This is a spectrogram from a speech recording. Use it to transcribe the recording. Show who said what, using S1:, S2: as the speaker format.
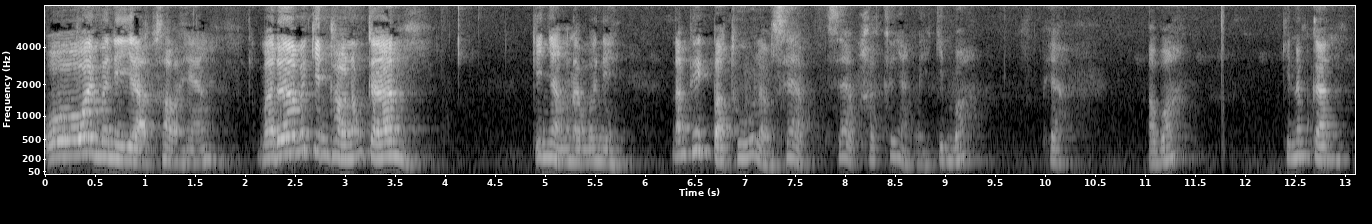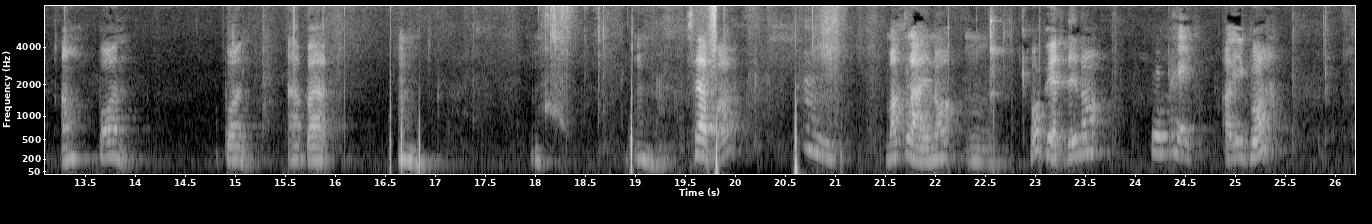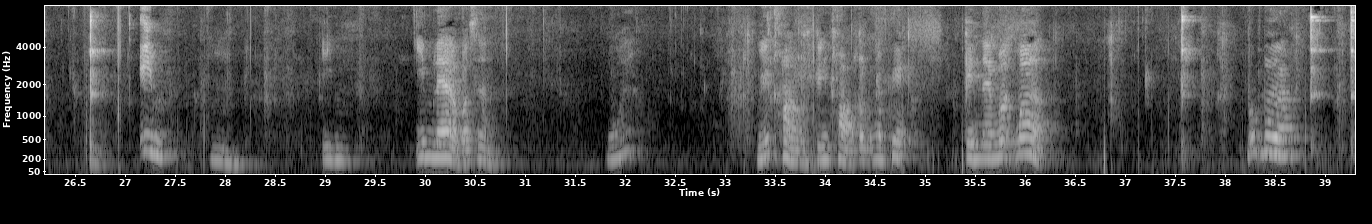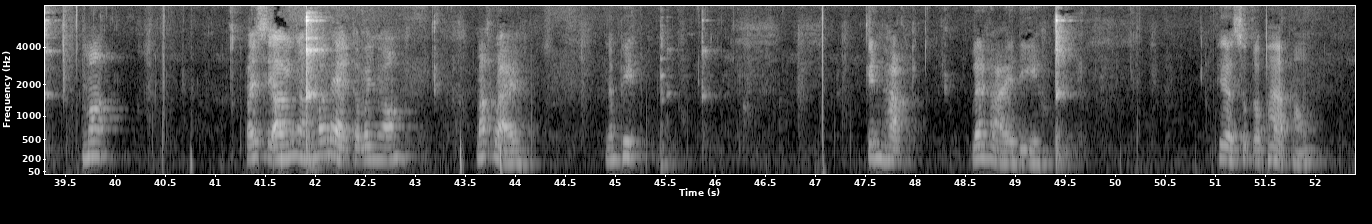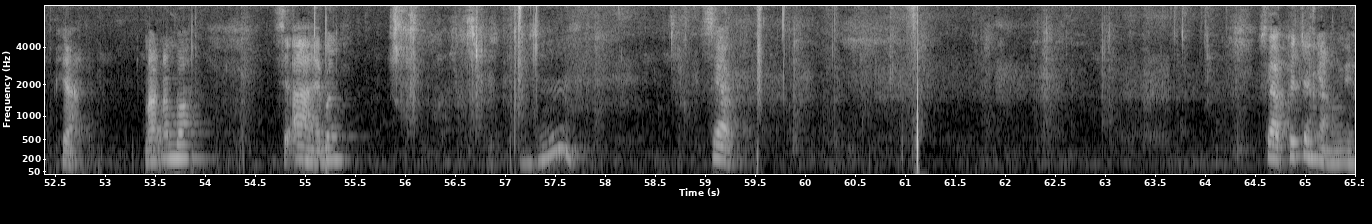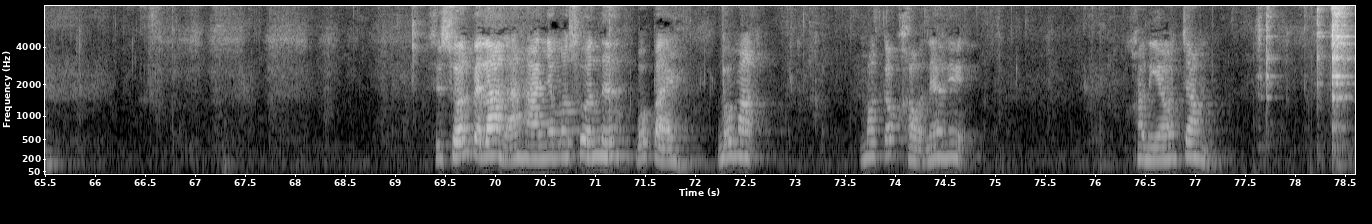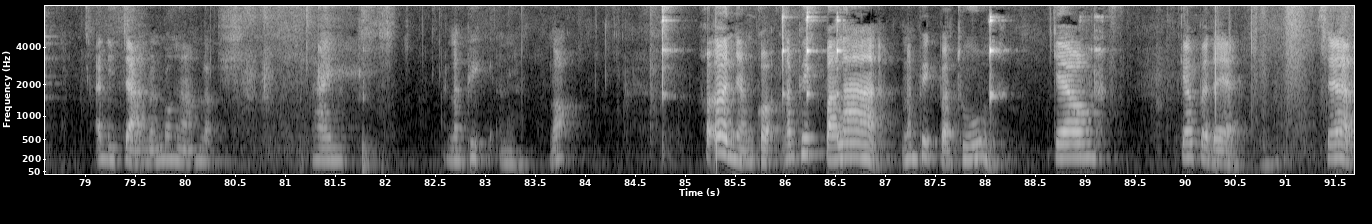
S1: โอ้ยมื้อนี้อยากข้าวแห้งมาเด้อมากินข้าวน้ำกัน กินหยังล่ะมื้อนี้น้ำพริกปลาทูแล้วแซ่บแซ่บคักคือหยังนี่กินบ่เพียเอาบ่กินน้ำกัน เอาป้อน ป้อนอาปากอืมอืมอืมแซ่บปะ
S2: อืม
S1: มักหลายเนาะอืมบ่เผ็ดเด้เนาะ
S2: รสเผ็ด
S1: เอาอีกบ่
S2: อิ่ม
S1: อืมอิ่ม อิ่มแล้วว่าซั่นโอ้ยมีข้าวกินข้าวกับน้ำพริกกินในเมื้อเมื้อบ่เบื่อมาไปสิเอาอีหยังมาแลกกับไปย้อม มักหลยน้ำพริก กินผักหลายดีเพื่อสุขภาพของเพื่อมักน้ำบ่สิอ่าให้เบิ่งแซ่บ แซ่บคือจังหยังนี่สิสวนไปร้านอาหารย่ามาสวนเด้อบ่ไปบ่มักมักกับข้าวแนวนี้ข้าวเหนียวจ้ำอันนี้จานมันบ่งามแล้วไทยน้ำพริกอันนี้เนาะเขาเอิ้นอย่างก็น้ำพริกปลาล่าน้ำพริกปลาทู แก้ว แก้วปลาแดดแซ่บ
